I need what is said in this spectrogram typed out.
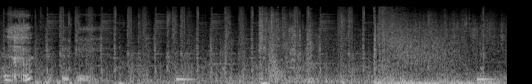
Thank you.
